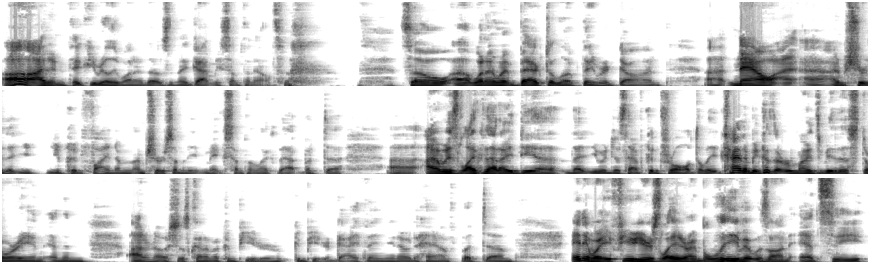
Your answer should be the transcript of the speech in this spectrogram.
"Oh, I didn't think you really wanted those," and they got me something else. So uh, when I went back to look, they were gone. Uh, now I, am sure that you, you could find them. I'm sure somebody makes something like that. But uh, uh, I always like that idea that you would just have control delete, kind of because it reminds me of this story, and and then I don't know, it's just kind of a computer computer guy thing, you know, to have. But um, anyway, a few years later, I believe it was on Etsy.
